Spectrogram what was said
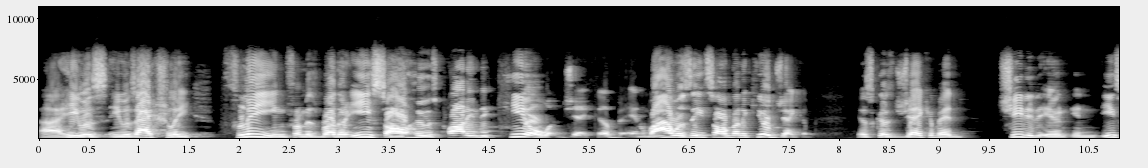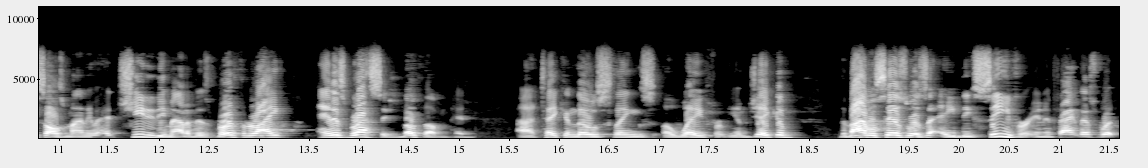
Uh, he was he was actually fleeing from his brother Esau, who was plotting to kill Jacob. And why was Esau going to kill Jacob? It's because Jacob had cheated in, in Esau's mind, he had cheated him out of his birthright and his blessing. Both of them had uh, taken those things away from him. Jacob, the Bible says, was a deceiver. And in fact, that's what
